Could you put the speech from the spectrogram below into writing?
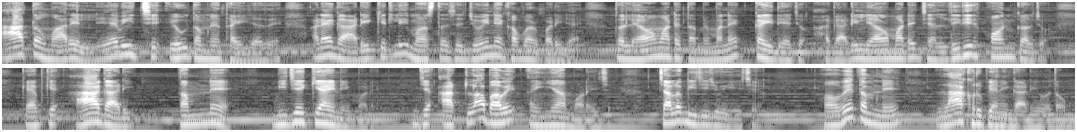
આ તો મારે લેવી જ છે એવું તમને થઈ જશે. અને ગાડી કેટલી મસ્ત છે જોઈને ખબર પડી જાય. તો લેવા માટે તમે મને કહી દેજો, આ ગાડી લેવા માટે જલ્દીથી ફોન કરજો. કેમ કે આ ગાડી તમને બીજે ક્યાંય નહીં મળે, જે આટલા ભાવે અહીંયા મળે છે. ચાલો બીજી જોઈએ છે. હવે તમને લાખ રૂપિયાની ગાડી બતાવું.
